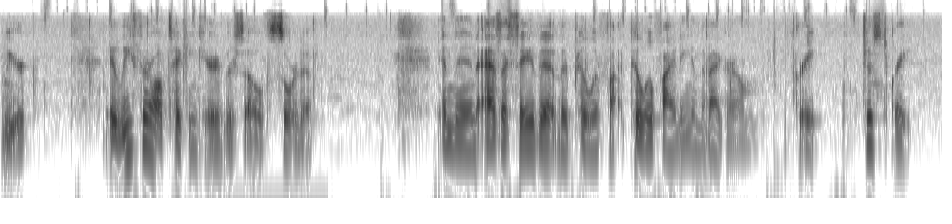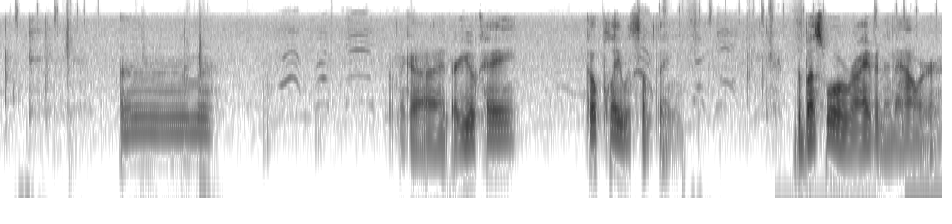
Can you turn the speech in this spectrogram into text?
weird. At least they're all taking care of themselves, sorta. And then, as I say, that they're pillow, fi pillow fighting in the background. Great, just great. Um. Oh my God, are you okay? Go play with something. The bus will arrive in an hour.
